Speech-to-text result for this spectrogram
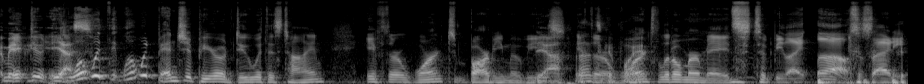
I mean, dude yes. what would what would ben shapiro do with his time if there weren't Barbie movies, Yeah, if that's a there good point. weren't Little Mermaids to be like, oh, society.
